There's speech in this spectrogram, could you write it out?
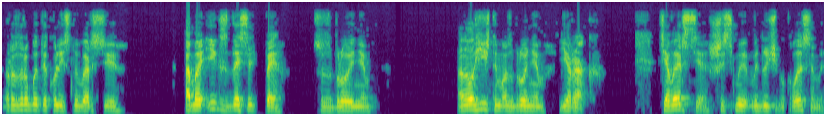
розробити колісну версію AMX 10P з озброєнням, аналогічним озброєнням Ярак. Ця версія з шістьми ведучими колесами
